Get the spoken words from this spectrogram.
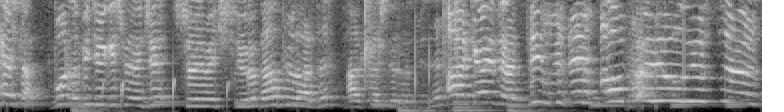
Arkadaşlar bu arada videoya geçmeden önce söylemek istiyorum. Ne yapıyorlardı arkadaşlarımız bize? Arkadaşlar siz bize abone oluyorsunuz.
